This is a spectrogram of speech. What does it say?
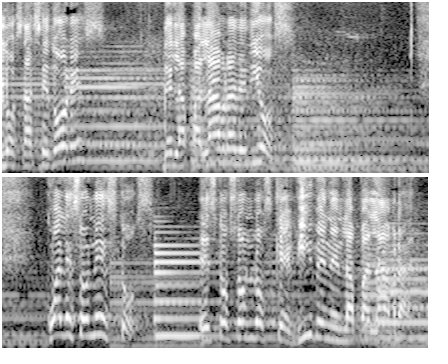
los hacedores de la palabra de Dios. ¿Cuáles son estos? Estos son los que viven en la palabra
